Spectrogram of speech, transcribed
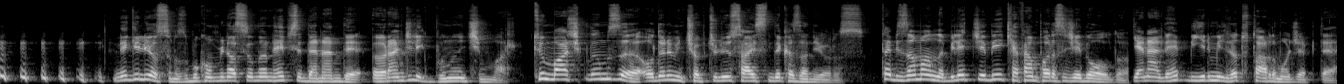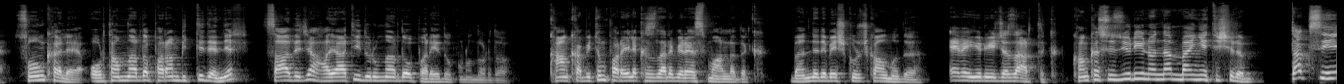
ne gülüyorsunuz? Bu kombinasyonların hepsi denendi. Öğrencilik bunun için var. Tüm bağışıklığımızı o dönemin çöpçülüğü sayesinde kazanıyoruz. Tabi zamanla bilet cebi kefen parası cebi oldu. Genelde hep bir 20 lira tutardım o cepte. Son kale, ortamlarda param bitti denir. Sadece hayati durumlarda o paraya dokunulurdu. Kanka bütün parayla kızlara bir ısmarladık. Bende de 5 kuruş kalmadı. Eve yürüyeceğiz artık. Kanka siz yürüyün önden ben yetişirim. Taksi!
